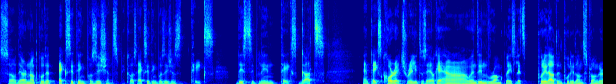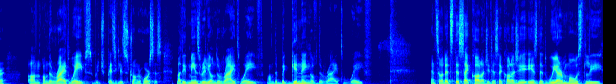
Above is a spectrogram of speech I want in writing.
so they are not good at exiting positions because exiting positions takes discipline takes guts and takes courage really to say okay ah, i went in wrong place. Let's put it out and put it on stronger on on the right waves which basically is stronger horses. But it means really on the right wave on the beginning of the right wave. And so that's the psychology. The psychology is that we are mostly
